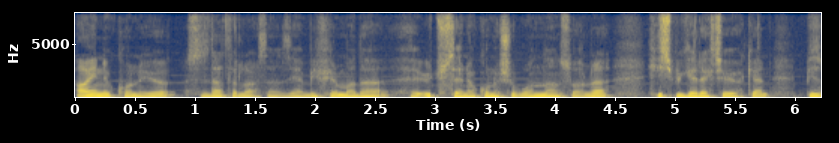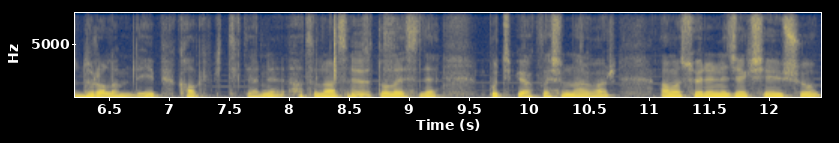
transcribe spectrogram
Aynı konuyu siz de hatırlarsanız yani bir firmada 3 e, sene konuşup ondan sonra hiçbir gerekçe yokken biz duralım deyip kalkıp gittiklerini hatırlarsınız. Evet. Dolayısıyla bu tip yaklaşımlar var. Ama söylenecek şey şu.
